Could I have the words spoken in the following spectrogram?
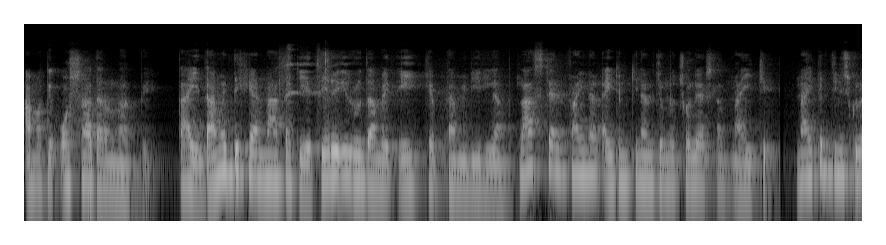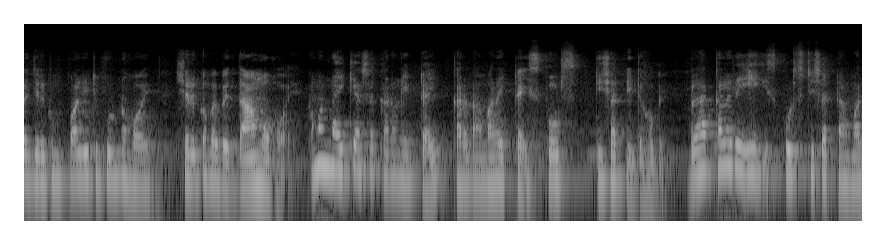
আমাকে অসাধারণ লাগবে। তাই দামের দিকে আর না তাকিয়ে তেরো ইউরো দামের এই ক্যাপটা আমি নিয়ে নিলাম। লাস্ট অ্যান্ড ফাইনাল আইটেম কেনার জন্য চলে আসলাম নাইকে নাইকের জিনিসগুলো যেরকম কোয়ালিটিপূর্ণ হয় সেরকম ভাবে দামও হয়। আমার নাইকে আসার কারণ একটাই, কারণ আমার একটা স্পোর্টস টি শার্ট নিতে হবে। ব্ল্যাক কালারের এই স্পোর্টস টি শার্টটা আমার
